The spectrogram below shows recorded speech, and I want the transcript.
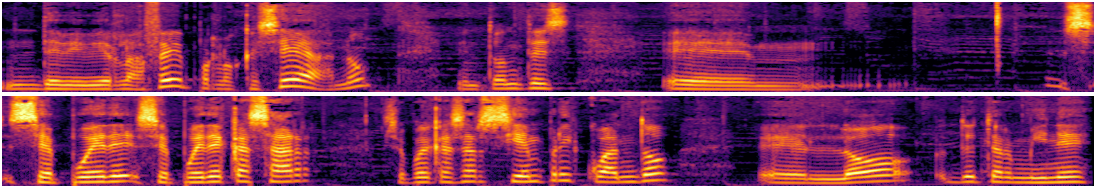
vivir la fe, por lo que sea, ¿no? Entonces, eh, se, puede, se puede casar, se puede casar siempre y cuando eh, lo determine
